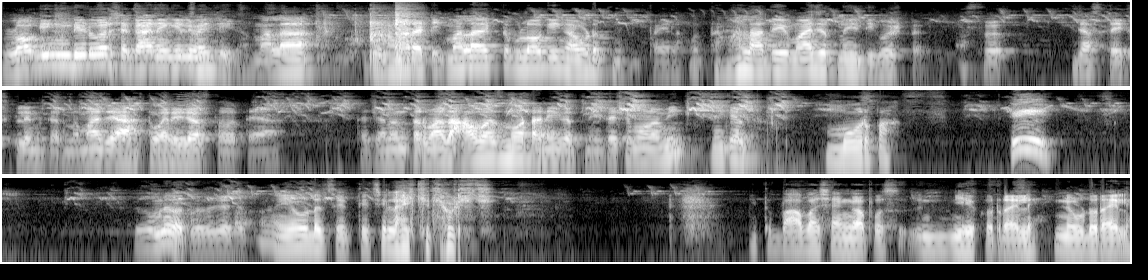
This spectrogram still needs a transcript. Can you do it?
ब्लॉगिंग दीड वर्ष का नाही गेली माहिती आहे का? मला ते मराठी मला एक तर ब्लॉगिंग आवडत नाही पहिला. फक्त मला ते माझ्यात नाही ती गोष्ट. असं जास्त एक्सप्लेन करणं. माझ्या हातवारे जास्त होत्या. त्याच्यानंतर माझा आवाज मोठा निघत नाही. त्याच्यामुळं मी नाही केलं. मोर पा. हे नाही होत का तुझ्या ह्याच्यात? एवढंच आहे त्याची लायकी तेवढीच. इथं बाबा शेंगापूस हे करून राहिले निवडून राहिले.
